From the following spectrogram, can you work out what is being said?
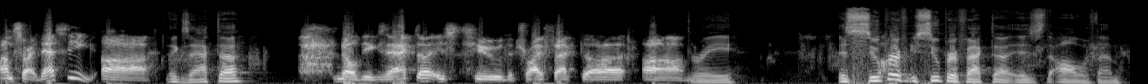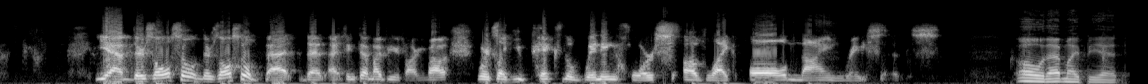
I'm sorry, that's the uh, exacta no, the exacta is two. The trifecta, um, three is super superfecta is the, all of them. Yeah, there's also there's also a bet that I think that might be you're talking about where it's like you pick the winning horse of like all nine races. Oh, that might be it.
